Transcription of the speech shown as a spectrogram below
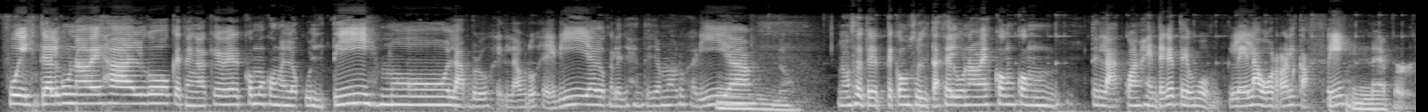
fuiste alguna vez a algo que tenga que ver como con el ocultismo, la, bruje- la brujería, lo que la gente llama brujería? Mm, No. No sé, ¿te, te consultaste alguna vez con, con, la, con gente que te lee la borra al café? Never,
